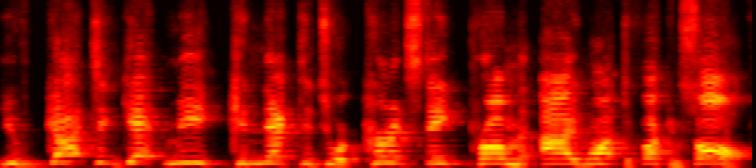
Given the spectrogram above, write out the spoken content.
you've got to get me connected to a current state problem that I want to fucking solve.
